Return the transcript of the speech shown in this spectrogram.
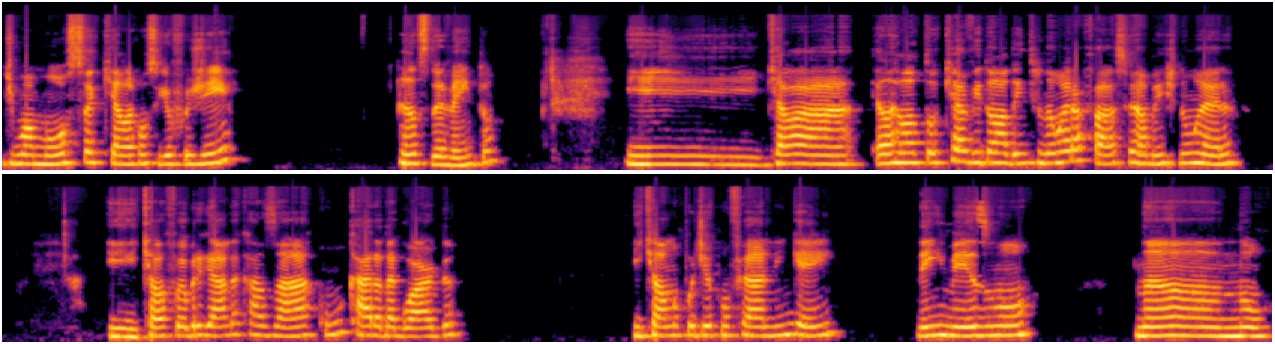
de uma moça que ela conseguiu fugir antes do evento, e que ela, ela relatou que a vida lá dentro não era fácil, realmente não era. E que ela foi obrigada a casar com um cara da guarda. E que ela não podia confiar em ninguém, nem mesmo na, no,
